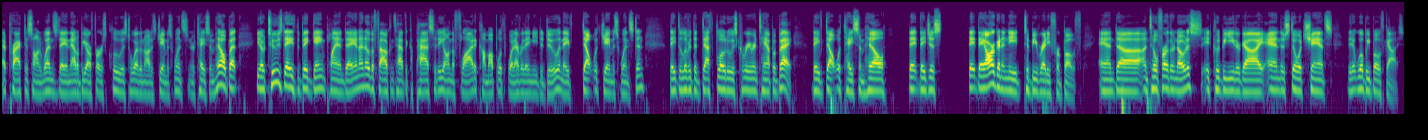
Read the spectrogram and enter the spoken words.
at practice on Wednesday, and that'll be our first clue as to whether or not it's Jameis Winston or Taysom Hill. But you know, Tuesday is the big game plan day, and I know the Falcons have the capacity on the fly to come up with whatever they need to do, and they've dealt with Jameis Winston. They delivered the death blow to his career in Tampa Bay. They've dealt with Taysom Hill. They they just they they are going to need to be ready for both. And uh, until further notice, it could be either guy, and there's still a chance that it will be both guys.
